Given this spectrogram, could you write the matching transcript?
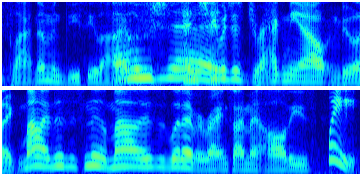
at Platinum in DC Live. Oh, shit. and she would just drag me out and be like, "Molly, this is Snoop. Molly, this is whatever." Right? And so I met all these. wait.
